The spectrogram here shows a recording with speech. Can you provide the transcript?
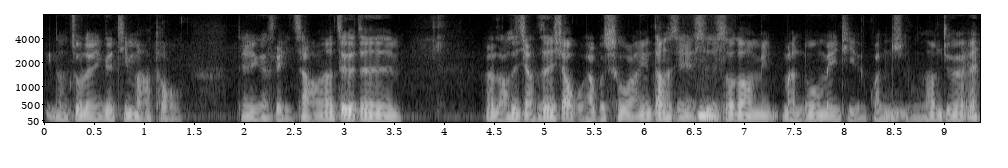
然后做了一个金马头的一个肥皂。那这个真的。那老实讲，真的效果还不错啊，因为当时也是受到蛮蛮多媒体的关注，嗯、他们就会哎、欸，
